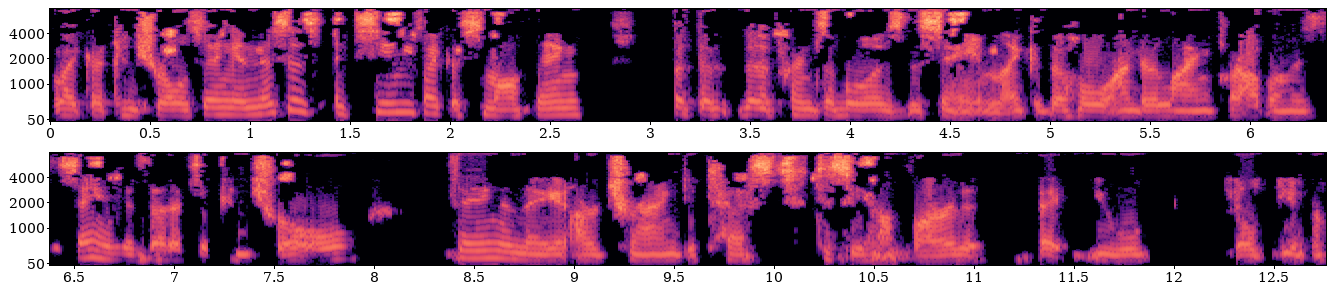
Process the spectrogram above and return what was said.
like a control thing, and this is, it seems like a small thing, but the, the principle is the same. Like the whole underlying problem is the same, is that it's a control thing and they are trying to test to see how far that, that you will, you'll, you know,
